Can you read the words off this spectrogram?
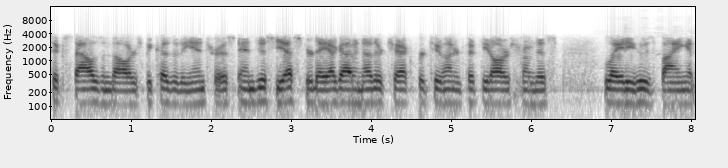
six thousand dollars because of the interest. And just yesterday, I got another check for two hundred fifty dollars from this lady who's buying it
